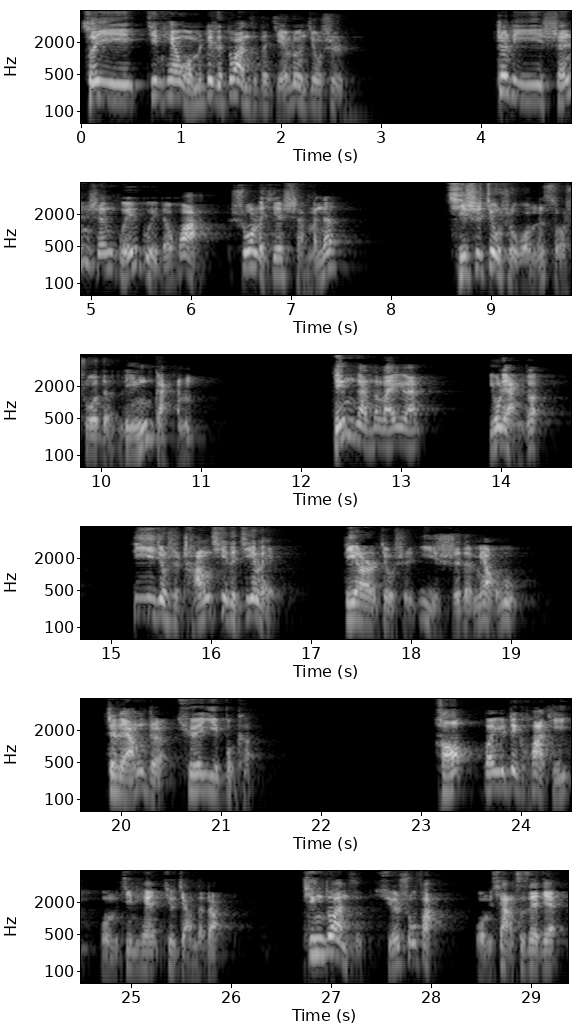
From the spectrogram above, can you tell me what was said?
所以今天我们这个段子的结论就是，这里神神鬼鬼的话说了些什么呢？其实就是我们所说的灵感。灵感的来源有两个，第一就是长期的积累，第二就是一时的妙悟，这两者缺一不可。好，关于这个话题，我们今天就讲到这儿。听段子学书法，我们下次再见。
